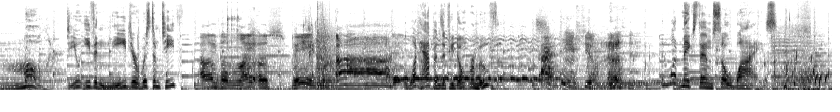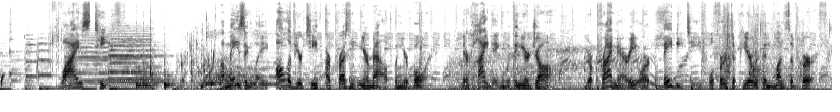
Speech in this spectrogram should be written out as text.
molar. Do you even need your wisdom teeth? I like the light of space. Ah! What happens if you don't remove them? I can't feel nothing. And what makes them so wise? Wise teeth. Amazingly, all of your teeth are present in your mouth when you're born. They're hiding within your jaw. Your primary or baby teeth will first appear within months of birth.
